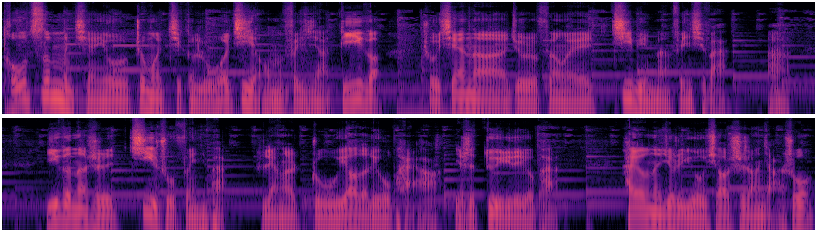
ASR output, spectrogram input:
投资目前有这么几个逻辑，我们分析一下。第一个，首先呢就是分为基本面分析派啊，一个呢是技术分析派，两个主要的流派啊，也是对立的流派。还有呢就是有效市场假说，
